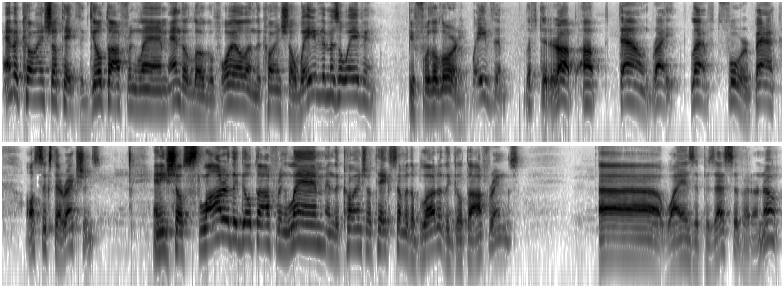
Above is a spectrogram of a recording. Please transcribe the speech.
And the Kohen shall take the guilt offering lamb and the log of oil, and the Kohen shall wave them as a waving before the Lord. He waved them, lifted it up, up, down, right, left, forward, back, all six directions. And he shall slaughter the guilt offering lamb, and the Kohen shall take some of the blood of the guilt offerings. Uh, why is it possessive? I don't know.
